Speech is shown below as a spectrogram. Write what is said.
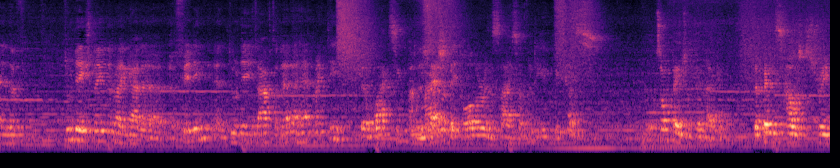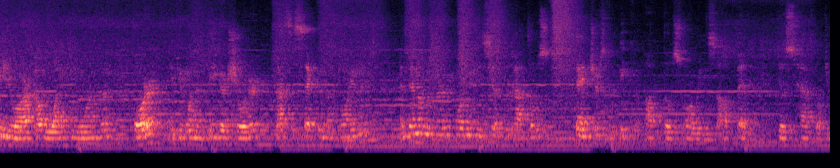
and the Two days later, I got a fitting, and two days after that, I had my teeth. The waxing to On the match the Saturday. color and size of the teeth because some patients they like it. Depends how extreme you are, how wide you want them, or if you want it bigger, shorter, that's the second appointment. And then on the third appointment is just to have those dentures to pick up those O-rings up and just have what you,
